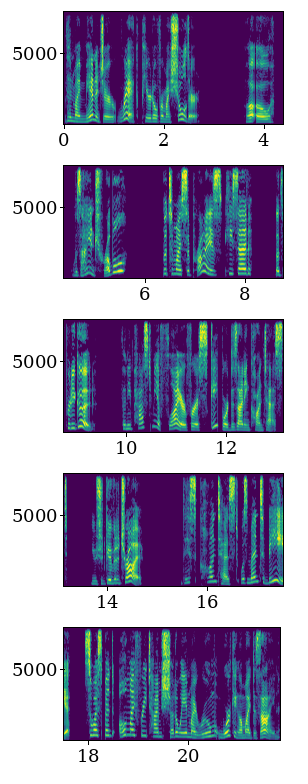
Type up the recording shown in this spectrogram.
Then my manager, Rick, peered over my shoulder. Uh oh, was I in trouble? But to my surprise, he said, That's pretty good. Then he passed me a flyer for a skateboard designing contest. You should give it a try. This contest was meant to be, so I spent all my free time shut away in my room working on my design.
